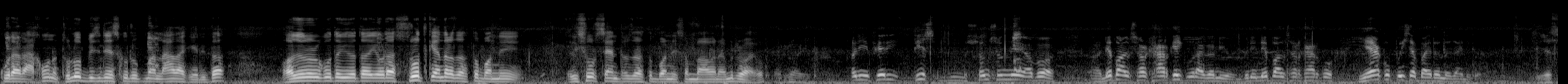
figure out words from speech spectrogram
कुरा राखौँ न। ठुलो बिजनेसको रूपमा लाँदाखेरि त हजुरहरूको त यो त एउटा स्रोत केन्द्र जस्तो बन्ने रिसोर्स सेन्टर जस्तो बन्ने सम्भावना पनि रह्यो। अनि फेरि त्यस सँगसँगै अब नेपाल सरकारकै कुरा गर्ने हो। भने नेपाल सरकारको यहाँको पैसा बाहिर नजाने भयो यस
